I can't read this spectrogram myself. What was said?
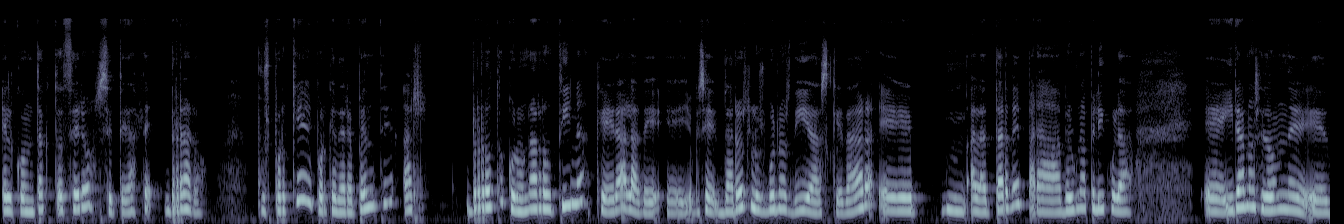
el contacto cero se te hace raro. Pues ¿por qué? Porque de repente has roto con una rutina que era la de, eh, yo qué sé, daros los buenos días, quedar a la tarde para ver una película, eh, ir a no sé dónde, eh,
